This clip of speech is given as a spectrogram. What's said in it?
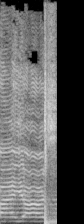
my heart.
